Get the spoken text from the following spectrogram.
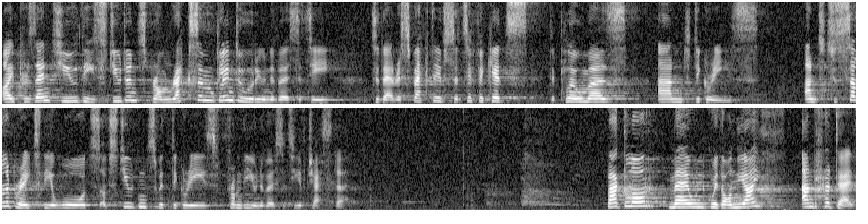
I present you these students from Wrexham Glyndŵr University to their respective certificates diplomas and degrees, and to celebrate the awards of students with degrees from the University of Chester. Baglor mewn gwyddoniaeth and rhydedd.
